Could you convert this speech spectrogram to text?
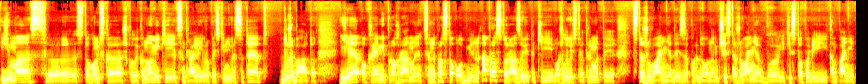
ЮМАС, е, Стокгольмська школа економіки, Центральний європейський університет. Дуже багато є окремі програми. Це не просто обмін, а просто разові такі можливості отримати стажування десь за кордоном чи стажування в якійсь топовій компанії.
